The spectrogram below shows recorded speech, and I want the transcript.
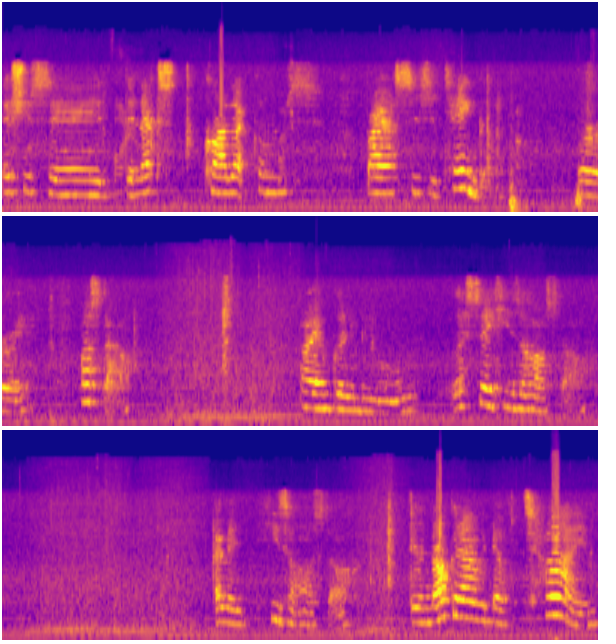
Let's just say the next car that comes by us is a tango or a hostile. I am gonna be let's say he's a hostile. I mean he's a hostile they're not gonna have enough time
